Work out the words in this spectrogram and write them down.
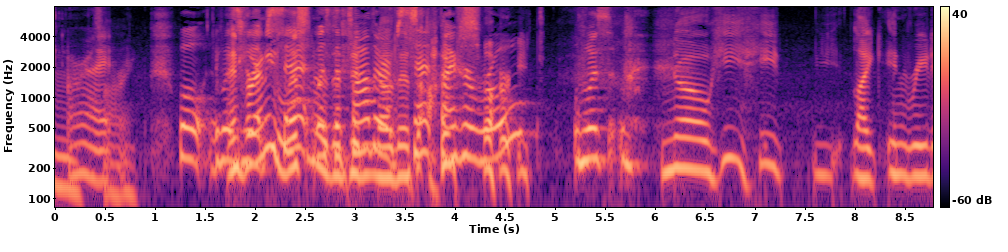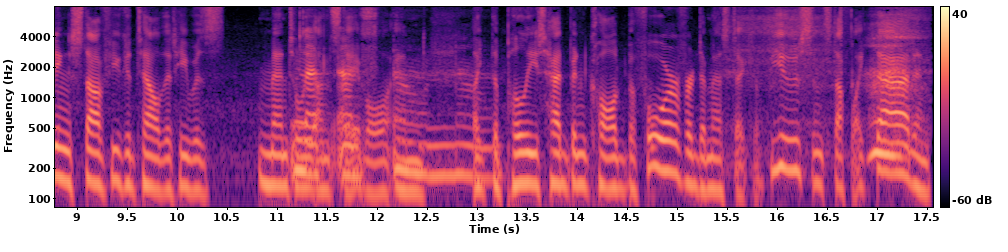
mm, All right. Sorry. Well, was and he for any upset? listener was the that father know this, upset by I'm her sorry. role? Was No, he he like in reading stuff you could tell that he was mentally Not- unstable uns- and oh, no. like the police had been called before for domestic abuse and stuff like that and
